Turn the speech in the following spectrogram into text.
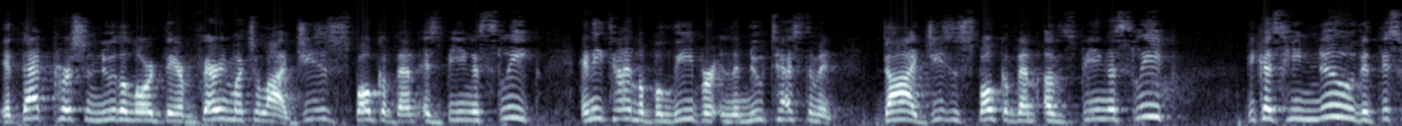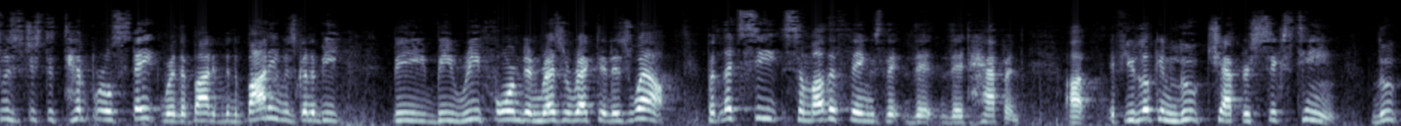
if that person knew the Lord, they are very much alive. Jesus spoke of them as being asleep. Anytime a believer in the New Testament died, Jesus spoke of them as being asleep. Because he knew that this was just a temporal state where the body, the body was going to be be, be reformed and resurrected as well. But let's see some other things that, that, that happened. Uh, if you look in Luke chapter 16, Luke,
